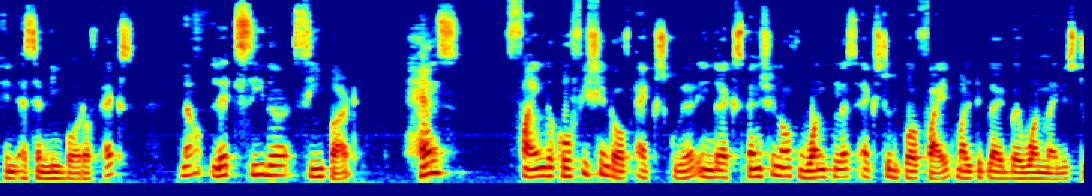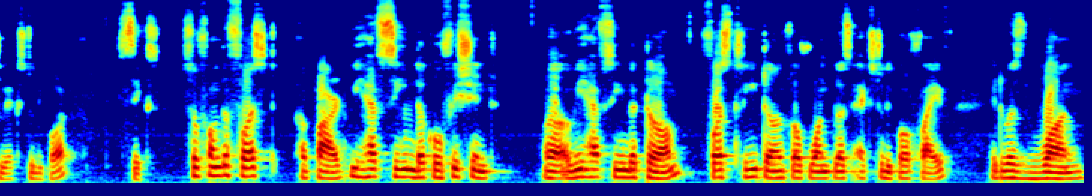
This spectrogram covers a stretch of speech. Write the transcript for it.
in ascending power of x now let's see the C part. Hence find the coefficient of x square in the expansion of 1 plus x to the power 5 multiplied by 1 minus 2x to the power 6. So from the first uh, part we have seen the coefficient, uh, we have seen the term, first three terms of 1 plus x to the power 5. It was 1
